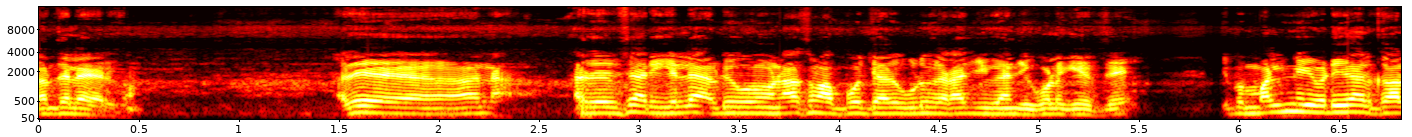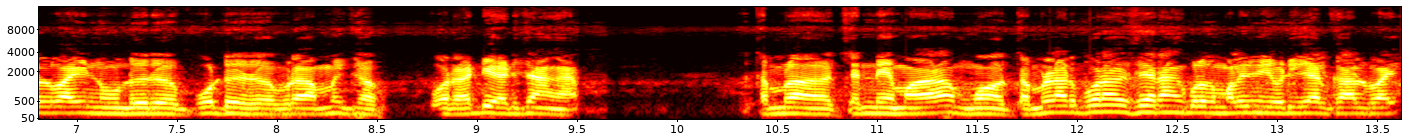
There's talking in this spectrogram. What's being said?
கந்தலாக இருக்கும். அதே அது விசாரிக்கல. அப்படி நாசமாக போச்சு. அது விடுங்க ராஜீவ்காந்தி கொலைக்கிறது இப்போ மலினி வடிகால் கால்வாயின்னு ஒன்று போட்டு ஒரு அமைக்க ஒரு அடி அடித்தாங்க தமிழ் சென்னை மாநகரம் தமிழ்நாடு பூரா செய்கிறாங்க போல மலினி வடிகால் கால்வாய்.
